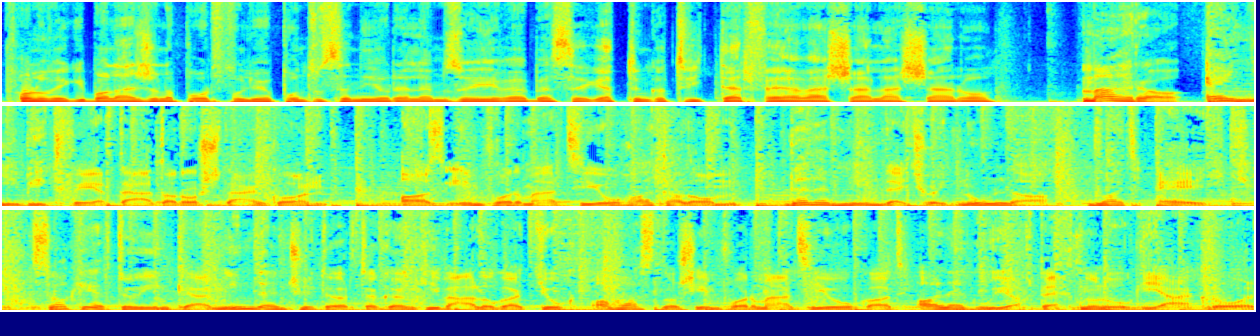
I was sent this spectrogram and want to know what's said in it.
Faluvégi Balázsral a Portfolio.hu senior elemzőjével beszélgettünk a Twitter felvásárlásáról. Mára ennyi bit fért át a rostánkon. Az információ hatalom, de nem mindegy, hogy nulla vagy egy. Szakértőinkkel minden csütörtökön kiválogatjuk a hasznos információkat a legújabb technológiákról.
